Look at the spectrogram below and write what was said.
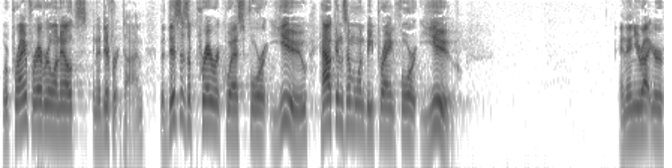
We're praying for everyone else in a different time, but this is a prayer request for you. How can someone be praying for you? And then you write your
